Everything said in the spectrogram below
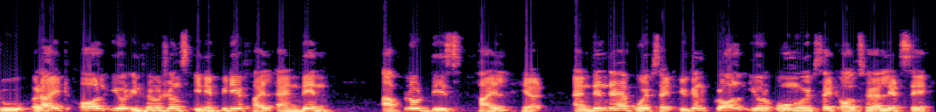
to write all your informations in a pdf file and then upload this file here and then they have website. You can crawl your own website also here. Let's say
